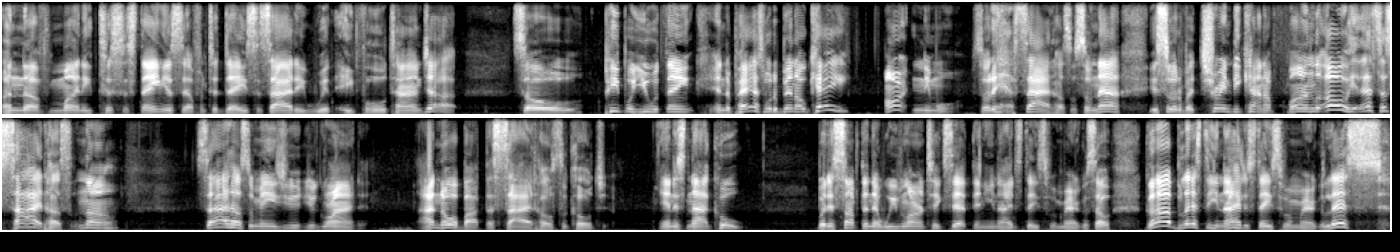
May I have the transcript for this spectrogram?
enough money to sustain yourself in today's society with a full time job. So people you would think in the past would have been okay aren't anymore. So they have side hustles. So now it's sort of a trendy kind of fun. Oh, yeah, that's a side hustle. No, side hustle means you you grinding. I know about the side hustle culture, and it's not cool. But it's something that we've learned to accept in the United States of America. So God bless the United States of America. Let's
